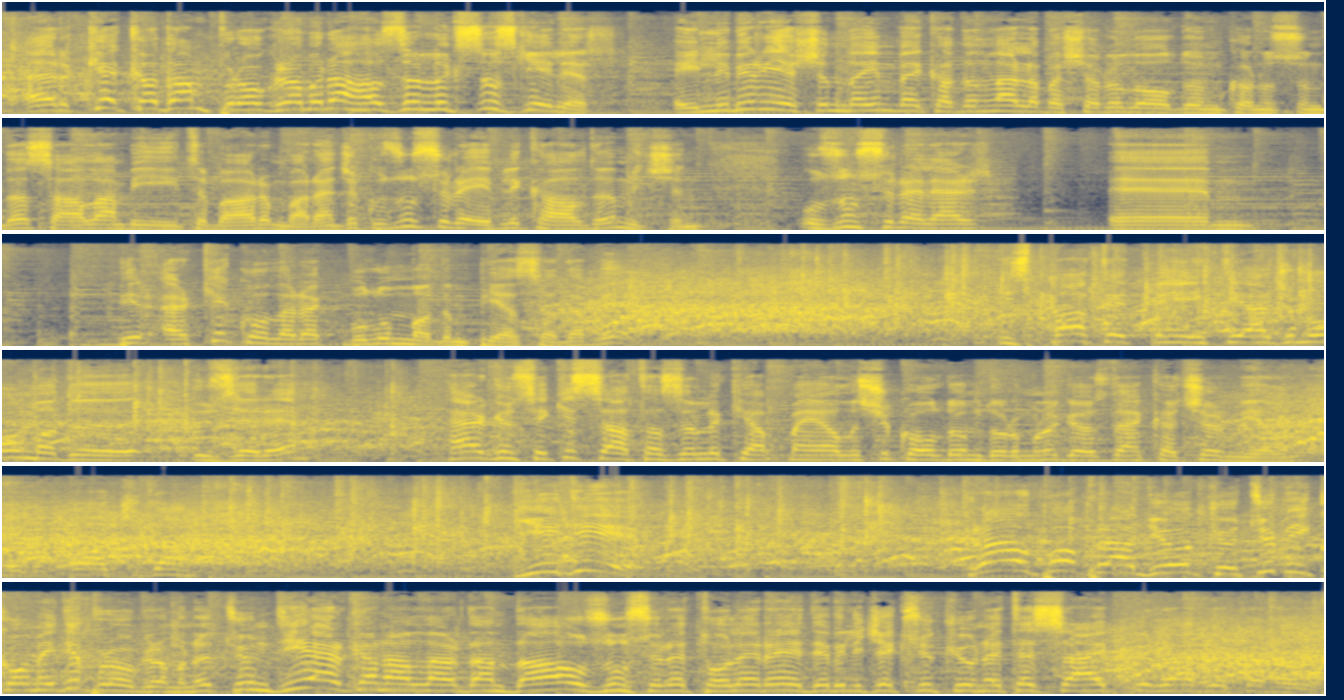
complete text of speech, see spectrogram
Erkek adam programına hazırlıksız gelir. 51 yaşındayım ve kadınlarla başarılı olduğum konusunda sağlam bir itibarım var. Ancak uzun süre evli kaldığım için uzun süreler e, bir erkek olarak bulunmadım piyasada ve ispat etmeye ihtiyacım olmadığı üzere her gün 8 saat hazırlık yapmaya alışık olduğum durumunu gözden kaçırmayalım. Evet, o açıdan 7. Kral Pop Radyo kötü bir komedi programını tüm diğer kanallardan daha uzun süre tolere edebilecek sükunete sahip bir radyo kanalı.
